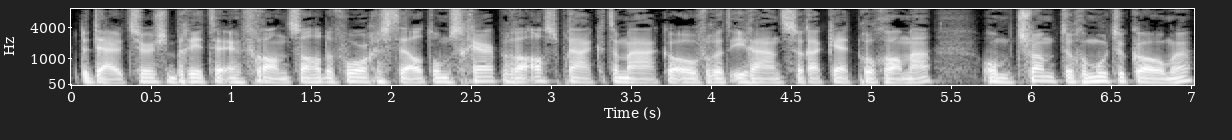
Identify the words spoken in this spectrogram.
De Duitsers, Britten en Fransen hadden voorgesteld om scherpere afspraken te maken over het Iraanse raketprogramma om Trump tegemoet te komen.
